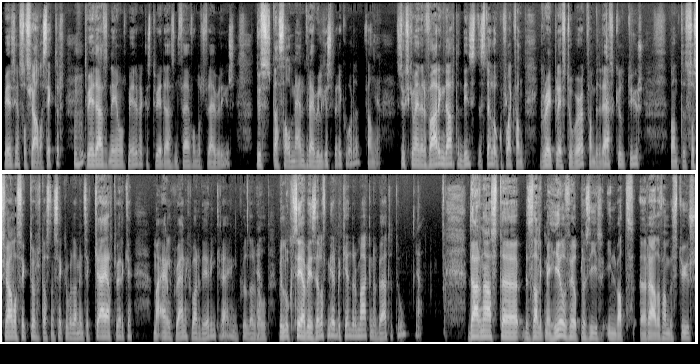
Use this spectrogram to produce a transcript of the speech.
bezig zijn, sociale sector. Mhm. 2900 medewerkers, 2500 vrijwilligers. Dus dat zal mijn vrijwilligerswerk worden. Van Ja. een stukje mijn ervaring daar ten dienste te stellen, ook op vlak van Great Place to Work, van bedrijfscultuur. Want de sociale sector, dat is een sector waar dat mensen keihard werken, maar eigenlijk weinig waardering krijgen. Ik wil daar wel, wil ook CAW zelf meer bekender maken naar buiten toe. Ja. Daarnaast eh, bezal ik met heel veel plezier in wat eh, raden van bestuur,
